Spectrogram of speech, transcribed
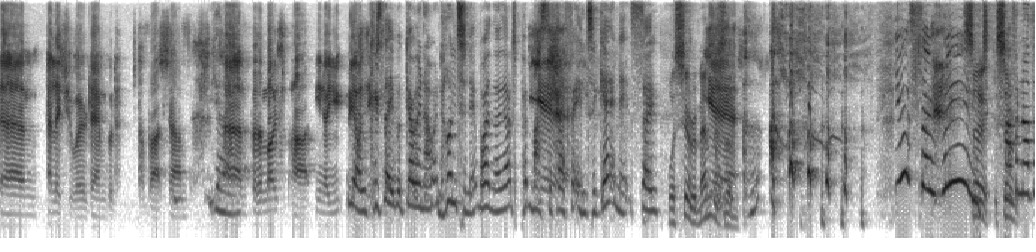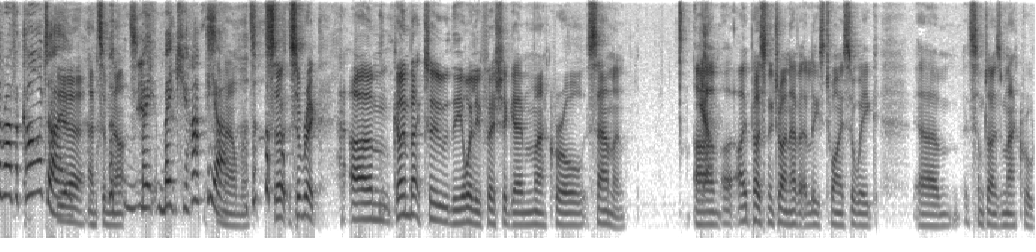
um, unless you were a damn good hunter, but um, Yeah. um, for the most part, you know, you I Yeah, think- because they were going out and hunting it, weren't they? That's put massive Yeah. effort into getting it. So Well, Sue remembers Yeah. them. you're so rude. So- so- Have another avocado. Yeah, and some nuts. Make, make you happier. some almonds. So, so Rick, um, going back to the oily fish again, mackerel, salmon. Um, I I personally try and have it at least twice a week. Um, sometimes mackerel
